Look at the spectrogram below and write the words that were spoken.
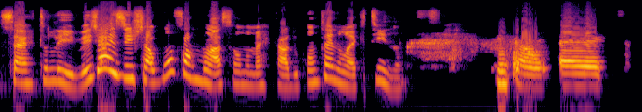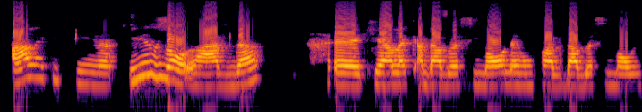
Certo, Lívia. Já existe alguma formulação no mercado contendo lectina? Então, é, a lectina isolada, é, que é a, WS-mol, né, vamos falar da WS-mol em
